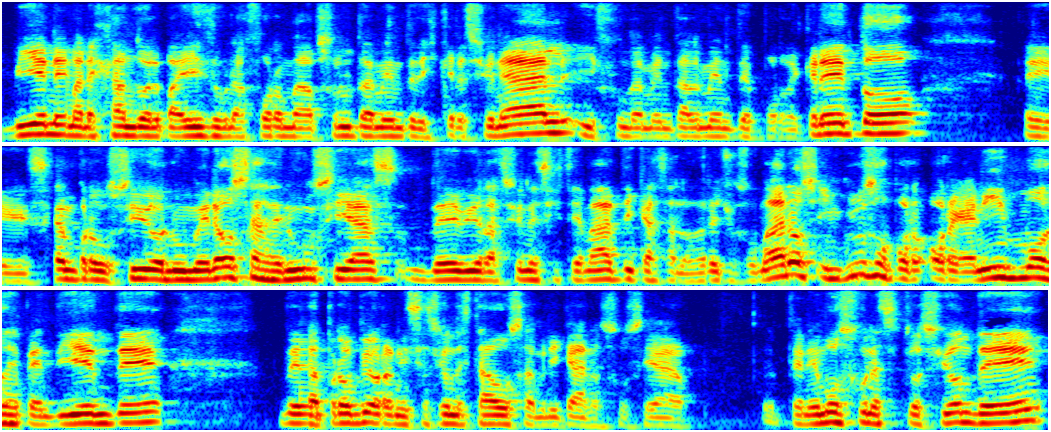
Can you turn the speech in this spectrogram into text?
viene manejando el país de una forma absolutamente discrecional y fundamentalmente por decreto. Eh, se han producido numerosas denuncias de violaciones sistemáticas a los derechos humanos, incluso por organismos dependientes de la propia Organización de Estados Americanos. O sea, tenemos una situación de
